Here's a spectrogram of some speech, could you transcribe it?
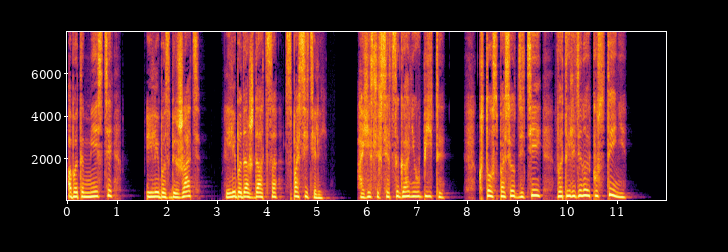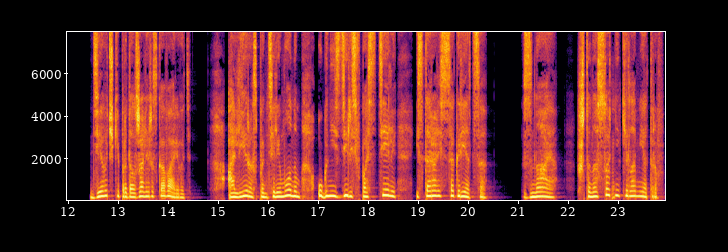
об этом месте и либо сбежать, либо дождаться спасителей. А если все цыгане убиты, кто спасет детей в этой ледяной пустыне? Девочки продолжали разговаривать, а Лира с Пантелеймоном угнездились в постели и старались согреться, зная, что на сотни километров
